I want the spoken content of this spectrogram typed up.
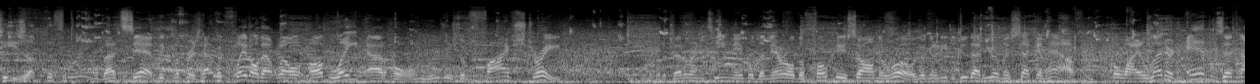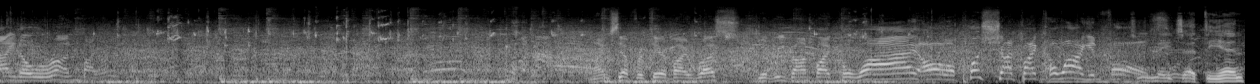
tees up the three. Well, that said, the Clippers haven't played all that well of late at home. Losers of five straight. But a veteran team able to narrow the focus on the road. They're going to need to do that here in the second half. Kawhi Leonard ends a 9-0 run by Nice effort there by Russ. Good rebound by Kawhi. Oh, a push shot by Kawhi and falls. Teammates at the end.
